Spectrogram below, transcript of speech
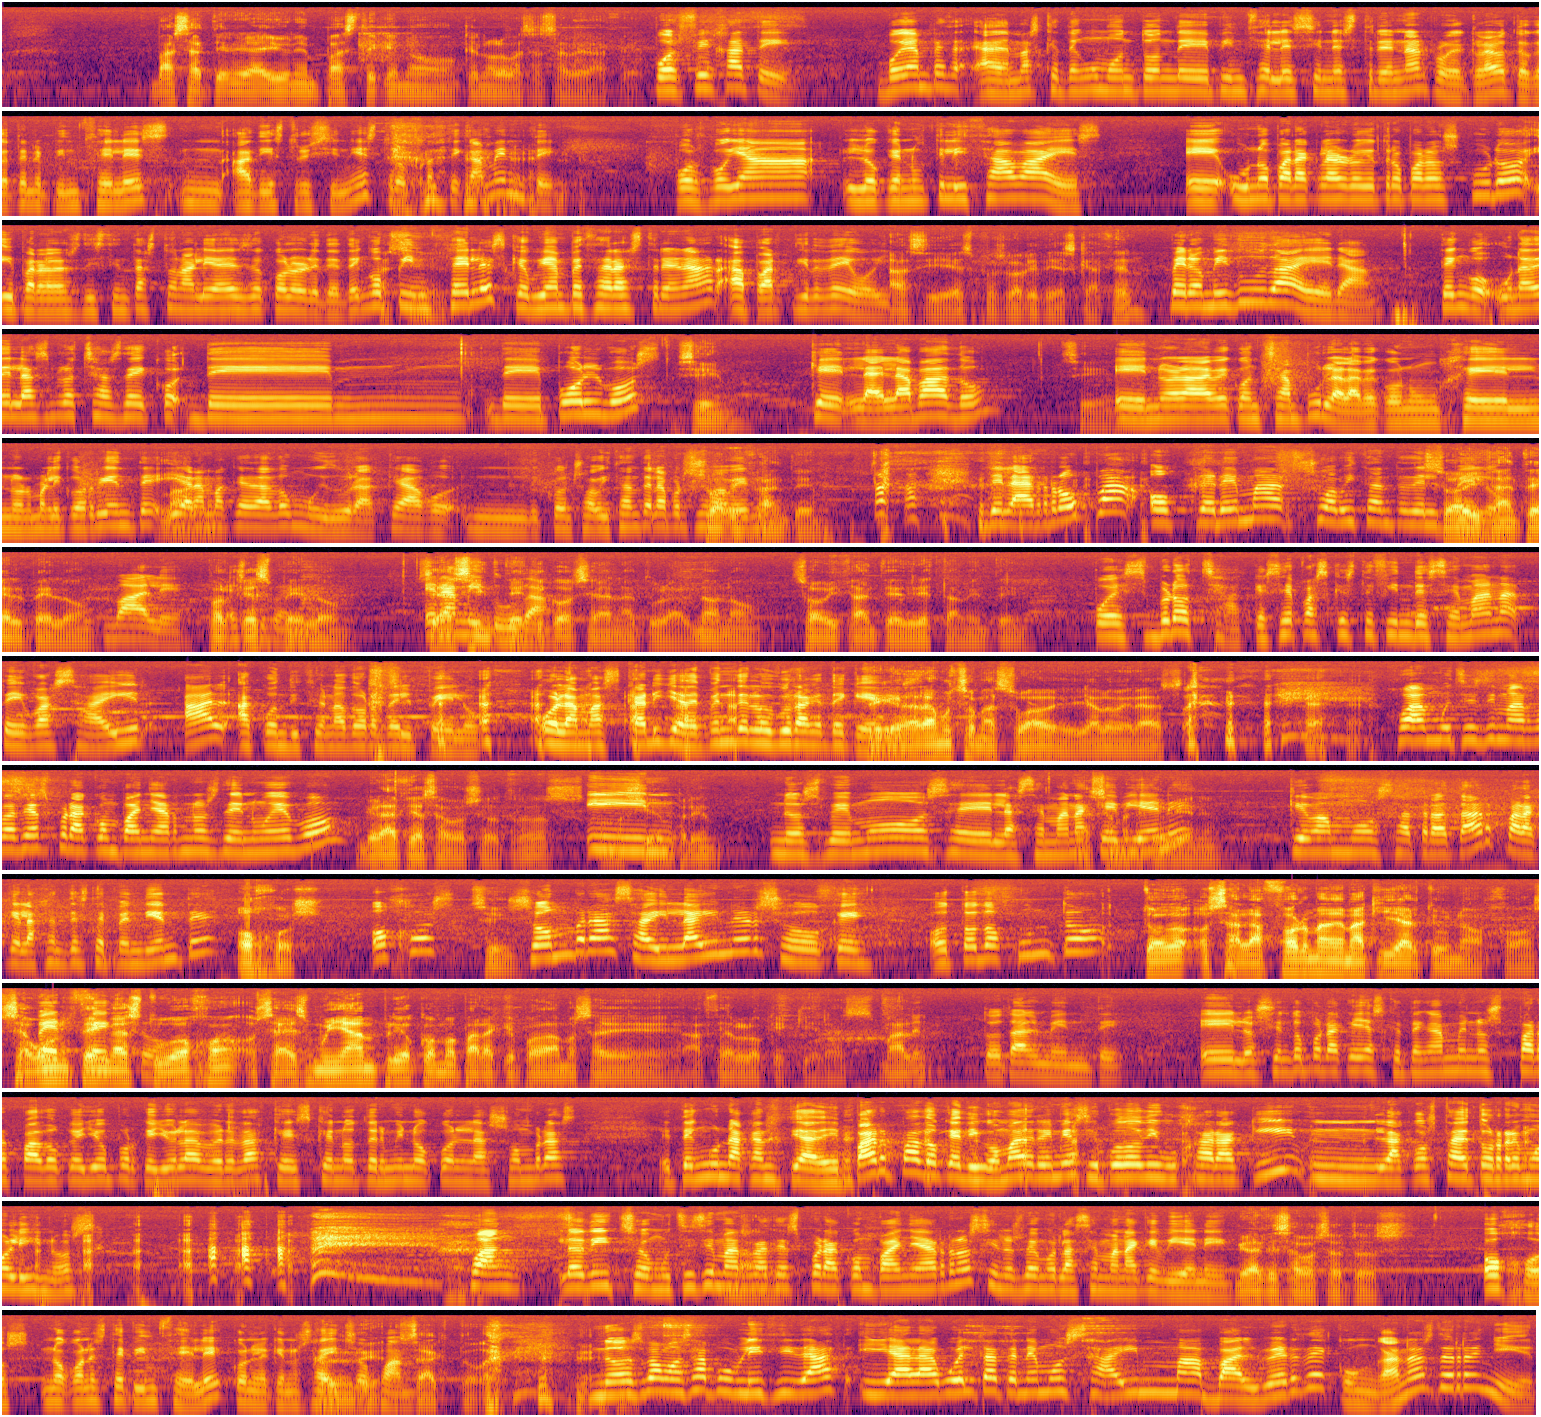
vas a tener ahí un empaste que no, que no lo vas a saber hacer. Pues fíjate, voy a empezar, además que tengo un montón de pinceles sin estrenar, porque claro, tengo que tener pinceles mm, a diestro y siniestro prácticamente. pues voy a, lo que no utilizaba es eh, uno para claro y otro para oscuro y para las distintas tonalidades de colorete. Tengo Así es. pinceles que voy a empezar a estrenar a partir de hoy. Así es, pues lo que tienes que hacer. Pero mi duda era, tengo una de las brochas de, mm, de polvos Sí, que la he lavado, sí. eh, no la lavé con champú, la lavé con un gel normal y corriente y ahora me ha quedado muy dura. ¿Qué hago? Mm, ¿Con suavizante la próxima Suavizante. vez? ¿De la ropa o crema suavizante del Suavizante del pelo. pelo? Vale. Porque es pelo. Sea Era mi sintético, duda. sea natural. No, no, suavizante directamente. Pues brocha, que sepas que este fin de semana te vas a ir al acondicionador del pelo o la mascarilla, depende de lo dura que te quede. Te quedará mucho más suave, ya lo verás. Juan, muchísimas gracias por acompañarnos de nuevo. Gracias a vosotros, como y siempre. nos vemos eh, la, semana, La que, semana que viene. viene. ¿Qué vamos a tratar para que la gente esté pendiente? Ojos. ¿Ojos? Sí. ¿Sombras? ¿Eyeliners o qué? ¿O todo junto? Todo, o sea, la forma de maquillarte un ojo. Según Perfecto. tengas tu ojo, o sea, es muy amplio como para que podamos eh, hacer lo que quieras, ¿vale? Totalmente. Eh, lo siento por aquellas que tengan menos párpado que yo, porque yo la verdad que es que no termino con las sombras. Eh, tengo una cantidad de párpado que digo, madre mía, si puedo dibujar aquí mm, la costa de Torremolinos. Juan, lo dicho, muchísimas Vale. gracias por acompañarnos y nos vemos la semana que viene. Gracias a vosotros. Ojos, no con este pincel, ¿eh? con el que nos ha dicho Juan. Exacto. Nos vamos a publicidad y a la vuelta tenemos a Inma Valverde con ganas de reñir.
